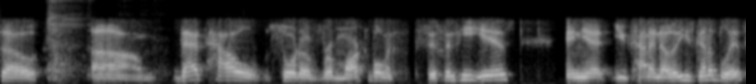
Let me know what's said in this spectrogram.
So um, that's how sort of remarkable and consistent he is. And yet, you kind of know that he's going to blitz.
